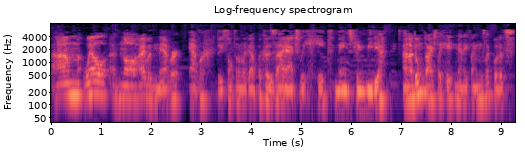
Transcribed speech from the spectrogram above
Um, well, no, I would never ever do something like that because I actually hate mainstream media, and I don't actually hate many things like, but it's,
